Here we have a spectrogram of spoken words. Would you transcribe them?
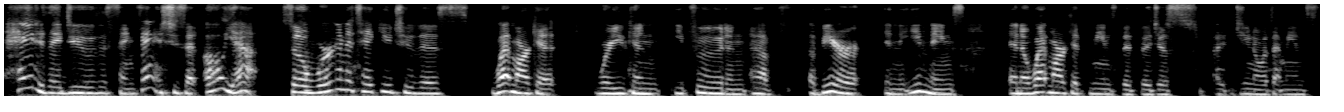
Hey, do they do the same thing? And she said, Oh, yeah. So we're going to take you to this wet market where you can eat food and have a beer in the evenings. And a wet market means that they just, do you know what that means?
